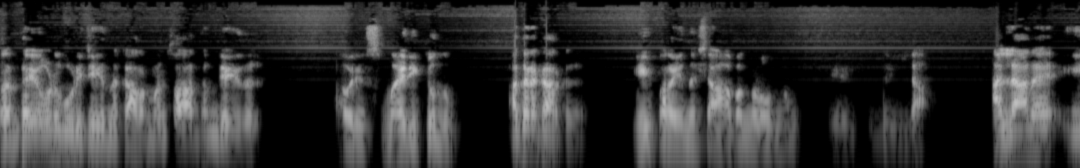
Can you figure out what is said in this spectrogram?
ശ്രദ്ധയോടുകൂടി ചെയ്യുന്ന കർമ്മം ശ്രാദ്ധം ചെയ്ത് അവർ സ്മരിക്കുന്നു. അത്തരക്കാർക്ക് ഈ പറയുന്ന ശാപങ്ങളൊന്നും കേൾക്കുന്നില്ല അല്ലാതെ ഈ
